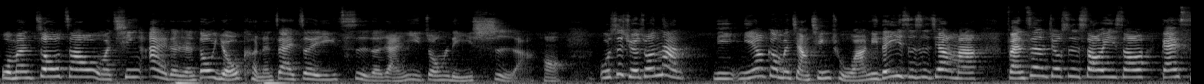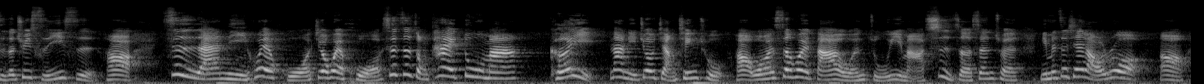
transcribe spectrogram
我们周遭我们亲爱的人都有可能在这一次的染疫中离世啊！哈，我是觉得说，那你你要跟我们讲清楚啊！你的意思是这样吗？反正就是烧一烧，该死的去死一死，哈，自然你会活就会活，是这种态度吗？可以，那你就讲清楚。好，我们社会达尔文主义嘛，适者生存。你们这些老弱啊，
